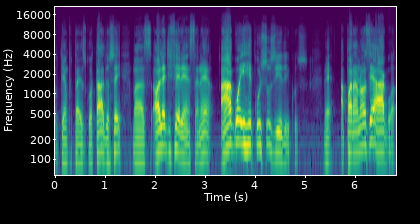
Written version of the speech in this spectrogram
o tempo está esgotado, eu sei, mas olha a diferença, né? Água e recursos hídricos. Né? A, para nós é água.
